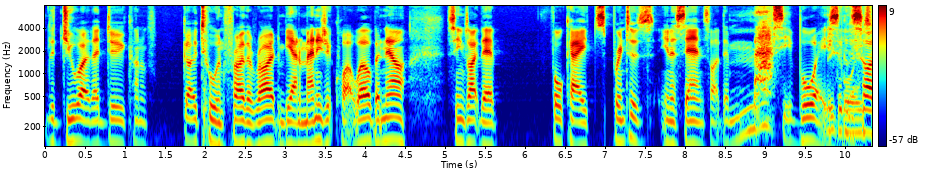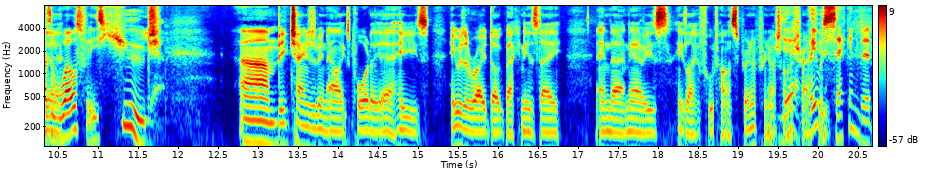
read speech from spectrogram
the duo. They do kind of go to and fro the road and be able to manage it quite well. But now, seems like they're 4K sprinters in a sense. Like they're massive boys. Big Look at the boys, size of yeah. Welsford. He's huge. yeah Um, Big change has been Alex Porter. Yeah, he's he was a road dog back in his day, and uh, now he's he's like a full time sprinter, pretty much on the Yeah, track. he was He's- second at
